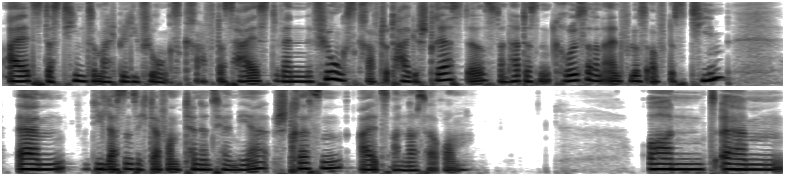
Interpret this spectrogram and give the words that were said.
als das Team zum Beispiel die Führungskraft. Das heißt, wenn eine Führungskraft total gestresst ist, dann hat das einen größeren Einfluss auf das Team. Ähm, die lassen sich davon tendenziell mehr stressen als andersherum. Und ähm,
